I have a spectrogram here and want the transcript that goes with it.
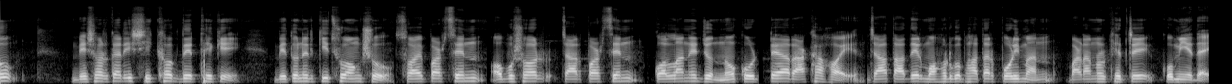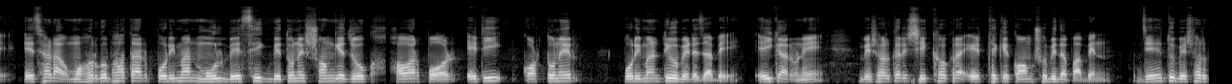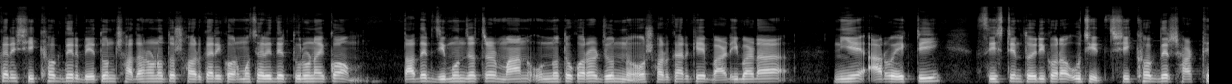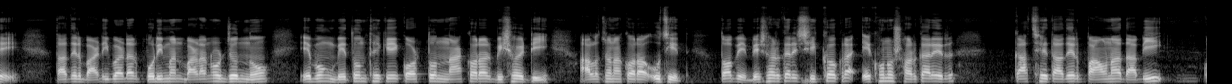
বেসরকারি শিক্ষকদের থেকে বেতনের কিছু অংশ ছয় পার্সেন্ট অবসর, চার পার্সেন্ট কল্যাণের জন্য কোর্টে রাখা হয়, যা তাদের মহর্ঘ ভাতার পরিমাণ বাড়ানোর ক্ষেত্রে কমিয়ে দেয়। এছাড়াও মহর্ঘ ভাতার পরিমাণ মূল বেসিক বেতনের সঙ্গে যোগ হওয়ার পর এটি কর্তনের পরিমাণটিও বেড়ে যাবে। এই কারণে বেসরকারি শিক্ষকরা এর থেকে কম সুবিধা পাবেন। যেহেতু বেসরকারি শিক্ষকদের বেতন সাধারণত সরকারি কর্মচারীদের তুলনায় কম, তাদের জীবনযাত্রার মান উন্নত করার জন্য সরকারকে বাড়ি ভাড়া নিয়ে আরও একটি সিস্টেম তৈরি করা উচিত। শিক্ষকদের স্বার্থে তাদের বাড়ি ভাড়ার পরিমাণ বাড়ানোর জন্য এবং বেতন থেকে কর্তন না করার বিষয়টি আলোচনা করা উচিত। তবে বেসরকারি শিক্ষকরা এখনও সরকারের কাছে তাদের পাওনা দাবি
